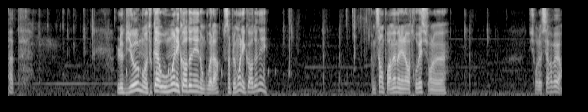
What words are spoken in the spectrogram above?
Hop. Le biome, ou en tout cas, ou au moins les coordonnées, donc voilà. Tout simplement les coordonnées. Comme ça on pourra même aller les retrouver sur le. Sur le serveur.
